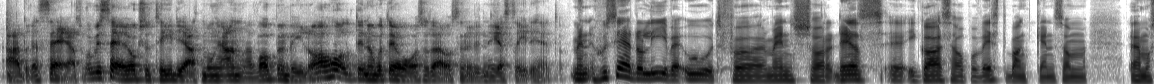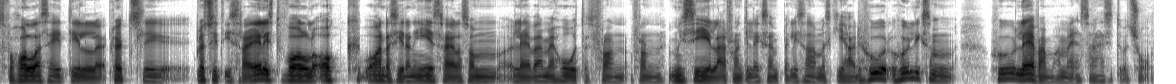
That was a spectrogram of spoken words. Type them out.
adresseras. Och vi ser ju också tidigare att många andra vapenvilor har hållit i något år och sådär och sen är det nya stridigheter. Men hur ser då livet ut för människor, dels eh, i Gaza och på Västbanken som eh, måste förhålla sig till plötslig, plötsligt israeliskt våld och å andra sidan Israel som lever med hotet från, från missiler från till exempel Islamisk Jihad. Hur, hur, liksom, hur lever man med en sån här situation?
